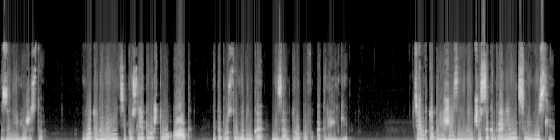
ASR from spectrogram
за невежество. Вот и говорите после этого, что ад – это просто выдумка мизантропов от религии. Тем, кто при жизни не научился контролировать свои мысли,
